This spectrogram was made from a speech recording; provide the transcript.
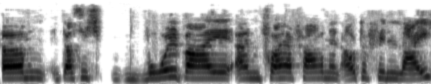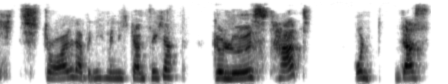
ähm, dass ich wohl bei einem vorher fahrenden Auto vielleicht Stroll, da bin ich mir nicht ganz sicher, gelöst hat. Und das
